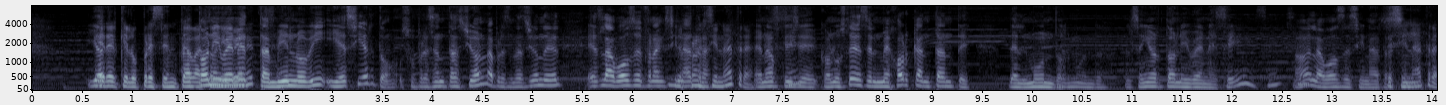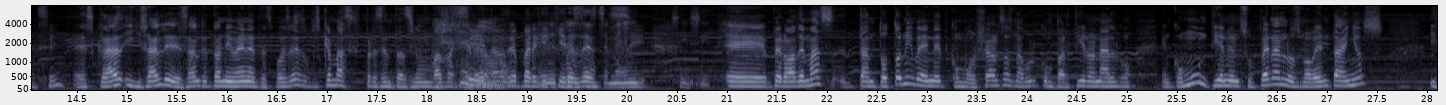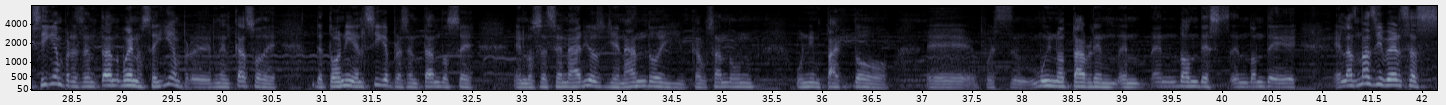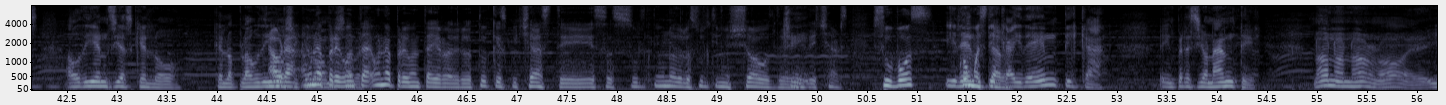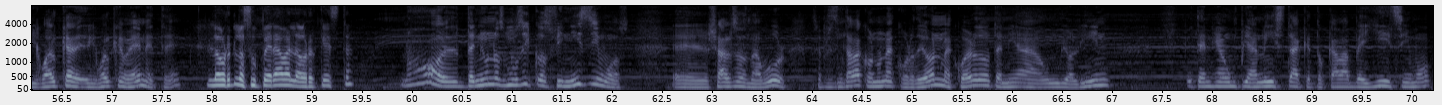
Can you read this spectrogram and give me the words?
era el que lo a presentaba Tony, Bennett, Bennett, también lo vi y es cierto. Su presentación, la presentación de él, es la voz de Frank de Sinatra. Frank Sinatra. En off Sí, dice, con ustedes el mejor cantante del mundo, del mundo. el señor Tony Bennett. Sí, sí, sí. ¿no? La voz de Sinatra. De Sinatra, sí. Es y sale, sale Tony Bennett después de eso. Pues, ¿qué más presentación vas a Sí, querer? no, no? o sea, ¿para qué Después quieres? de este Sí. sí, sí. Eh, pero además, tanto Tony Bennett como Charles Aznavour compartieron algo en común. Tienen, superan los 90 años y siguen presentando, bueno, seguían pre- en el caso de, de Tony, él sigue presentándose en los escenarios, llenando y causando un, un impacto eh, pues muy notable en, en- en donde, en donde, en las más diversas audiencias que lo, que lo aplaudimos. y Ahora, que una pregunta, una pregunta ahí, Rodrigo. Tú que escuchaste esos, uno de los últimos shows de, Sí. de Charles, ¿su voz cómo idéntica, estaba? idéntica, impresionante. No, no, no, no, eh, igual que igual que Bennett, ¿eh? ¿Lo, lo superaba la orquesta? No, eh, tenía unos músicos finísimos. eh, Charles Aznavour se presentaba con un acordeón, me acuerdo, tenía un violín, tenía un pianista que tocaba bellísimo,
